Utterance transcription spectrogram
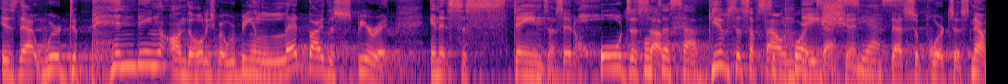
Is that we're depending on the Holy Spirit. We're being led by the Spirit, and it sustains us. It holds us, Holds up, us up. gives us a Supports us, foundation yes. that supports us. Now,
